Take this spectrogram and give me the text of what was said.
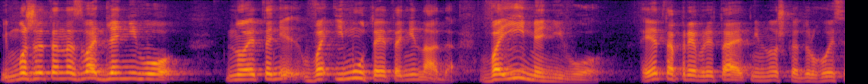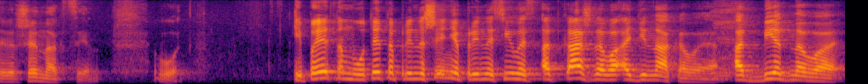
И можно это назвать для него, но это не, ему-то это не надо, во имя него это приобретает немножко другой совершенно акцент. Вот. И поэтому вот это приношение приносилось от каждого одинаковое, от бедного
